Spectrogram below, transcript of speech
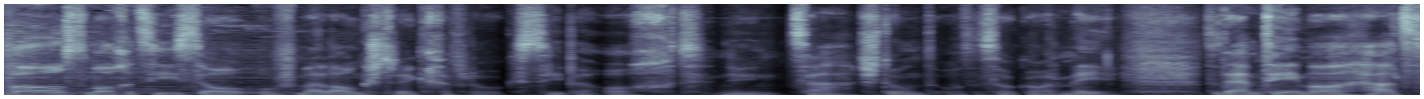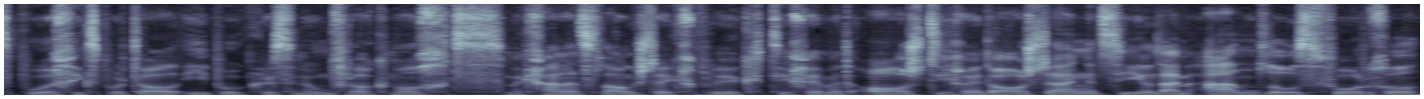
Was machen Sie so auf einem Langstreckenflug? 7, 8, 9, 10 Stunden oder sogar mehr? Zu diesem Thema hat das Buchungsportal eBookers eine Umfrage gemacht. Wir kennen das Langstreckenflüge, die können, die können anstrengend sein und einem endlos vorkommen.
